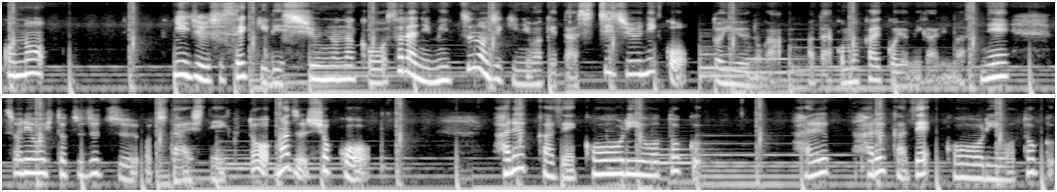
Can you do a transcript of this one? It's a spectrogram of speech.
この二十四節気立春の中をさらに3つの時期に分けた七十二候というのがまた細かい暦がありますね。それを一つずつお伝えしていくとまず初項春風氷を解く。春春風氷を解く。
